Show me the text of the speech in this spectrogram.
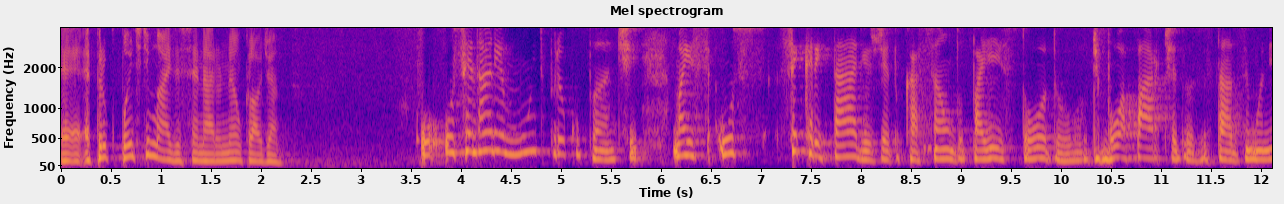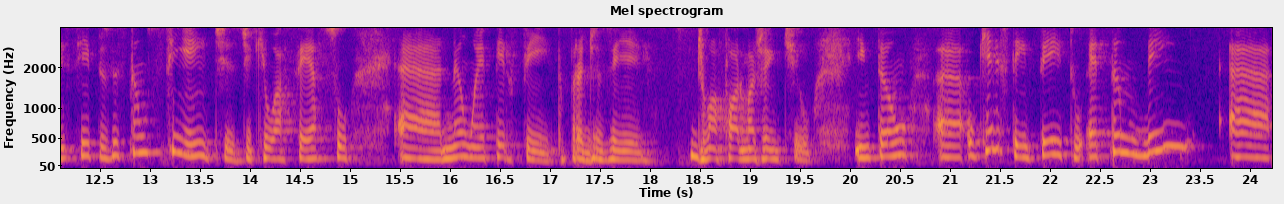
É, é preocupante demais esse cenário, não, Cláudia? O, o, cenário é muito preocupante, mas os secretários de educação do país todo, de boa parte dos estados e municípios, estão cientes de que o acesso é, não é perfeito, para dizer de uma forma gentil. Então, é, o que eles têm feito é também é,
